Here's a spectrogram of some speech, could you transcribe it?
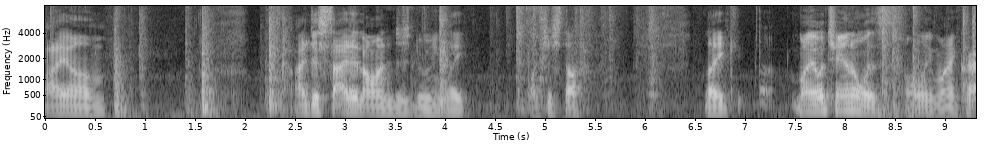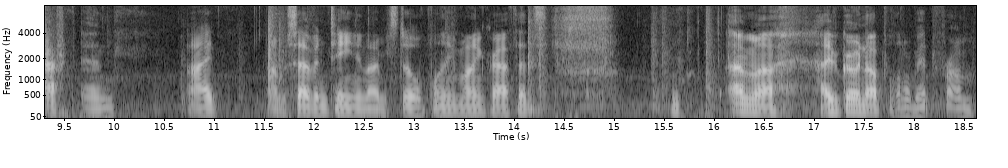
I um I decided on just doing like a bunch of stuff. Like my old channel was only Minecraft and I I'm 17 and I'm still playing Minecraft. That's I'm uh I've grown up a little bit from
